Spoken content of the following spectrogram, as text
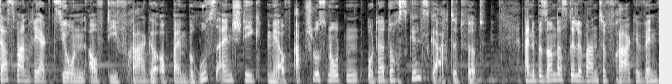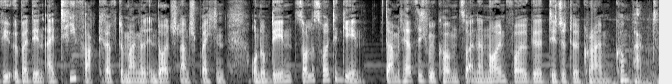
Das waren Reaktionen auf die Frage, ob beim Berufseinstieg mehr auf Abschlussnoten oder doch Skills geachtet wird. Eine besonders relevante Frage, wenn wir über den IT-Fachkräftemangel in Deutschland sprechen. Und um den soll es heute gehen. Damit herzlich willkommen zu einer neuen Folge Digital Crime Kompakt.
